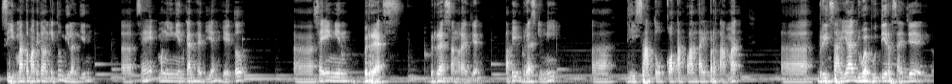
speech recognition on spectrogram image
si matematikawan itu bilang gini, e, saya menginginkan hadiah yaitu e, saya ingin beras, beras sang raja. Tapi beras ini di satu kotak lantai pertama beri saya dua butir saja gitu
